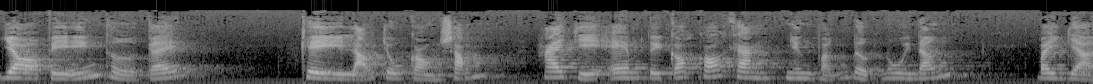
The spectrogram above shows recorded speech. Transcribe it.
do Phi Yến thừa kế. Khi lão Chu còn sống, Hai chị em tuy có khó khăn nhưng vẫn được nuôi nấng. Bây giờ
